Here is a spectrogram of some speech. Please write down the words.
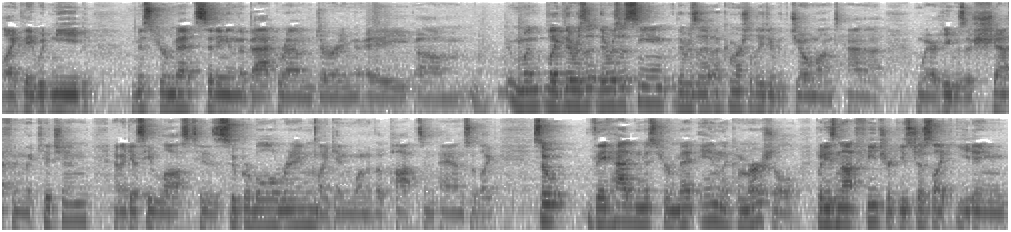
Like they would need Mr. Met sitting in the background during a um, like there was a, there was a scene there was a, a commercial they did with Joe Montana where he was a chef in the kitchen and I guess he lost his Super Bowl ring like in one of the pots and pans so like so they had Mr. Met in the commercial but he's not featured he's just like eating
